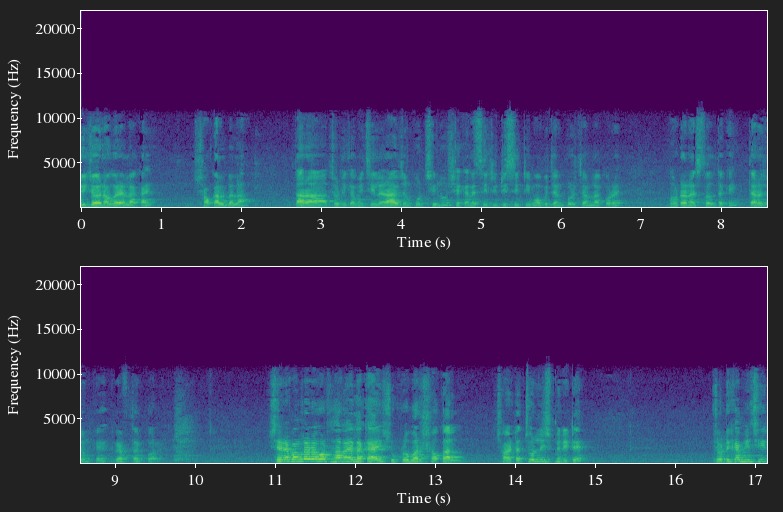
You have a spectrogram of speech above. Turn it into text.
বিজয়নগর এলাকায় সকালবেলা তারা ঝটিকা মিছিলের আয়োজন করছিল। সেখানে সিটিটিসি টিম অভিযান পরিচালনা করে ঘটনাস্থল থেকে তেরো জনকে গ্রেফতার করে। শেরেবাংলা নগর থানা এলাকায় শুক্রবার সকাল ছয়টা চল্লিশ মিনিটে ঝটিকা মিছিল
